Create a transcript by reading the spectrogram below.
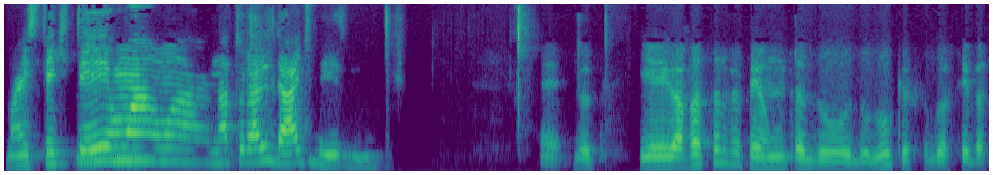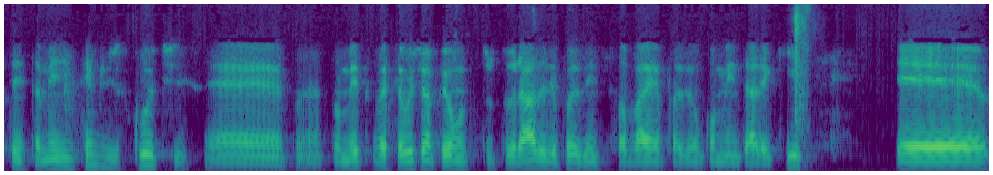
Mas tem que ter uhum. uma, uma naturalidade mesmo. Né? É, eu, e avançando para a pergunta do, do Lucas, que eu gostei bastante também, a gente sempre discute, é, prometo que vai ser a última pergunta estruturada, depois a gente só vai fazer um comentário aqui. É,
